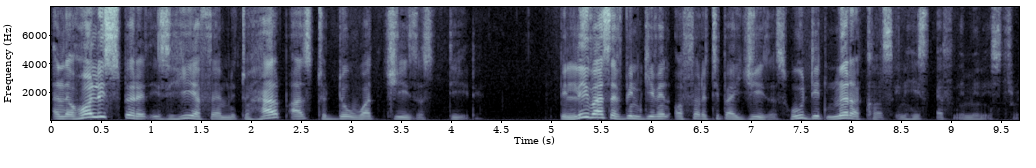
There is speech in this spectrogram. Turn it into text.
And the Holy Spirit is here, family, to help us to do what Jesus did. Believers have been given authority by Jesus, who did miracles in his earthly ministry.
